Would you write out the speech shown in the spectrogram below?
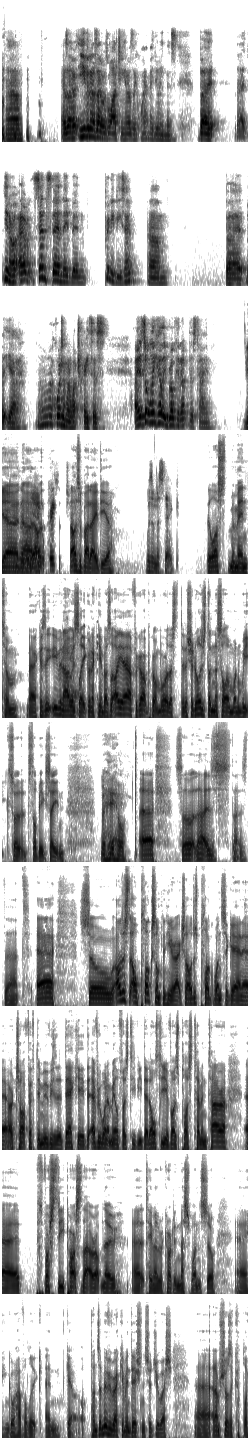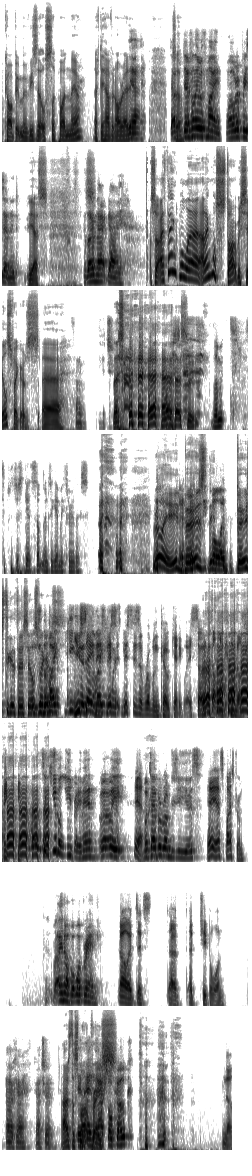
um, as I even as I was watching it, I was like, why am I doing this? But uh, you know, ever, since then they've been pretty decent. Um, but but yeah, Uh, of course I'm gonna watch Crisis. I just don't like how they broke it up this time. yeah, no, that, don't break- that was a bad idea. was a mistake. They lost momentum because even I was like when I came back, I was like, oh yeah, I forgot, I forgot more of this. They should really just done this all in one week, so it'd still be exciting. But hey ho, uh, so that is that is that. Uh, so I'll just I'll plug something here. Actually, I'll just plug once again uh, our top fifty movies of the decade that everyone at Mailfuzz TV did. All three of us plus Tim and Tara. Uh, first three parts of that are up now uh, at the time of recording this one, so uh, you can go have a look and get tons of movie recommendations should you wish. Uh, and I'm sure there's a couple of comic movies that'll slip on there if they haven't already. Yeah, So- definitely with mine, well represented, Yes. because I'm that guy. So I think we'll uh, I think we'll start with sales figures. Uh, Son of a bitch. that's that's sweet. Let me just get something to get me through this. really you need booze, you need booze to get through sales This the figures. You say this. This whiskey. this is a rum and coke anyway, so it's not like I'm not drinking. it's a Cuba Libre, man. Wait, wait. Yeah, What type of rum did you use? yeah, yeah. Spiced rum. I know, but what brand? Oh, it's it's uh, a cheaper one. Okay, gotcha. As the And, smart and price. actual Coke? No,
